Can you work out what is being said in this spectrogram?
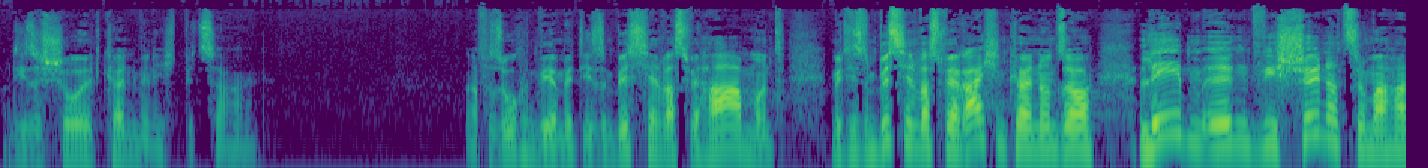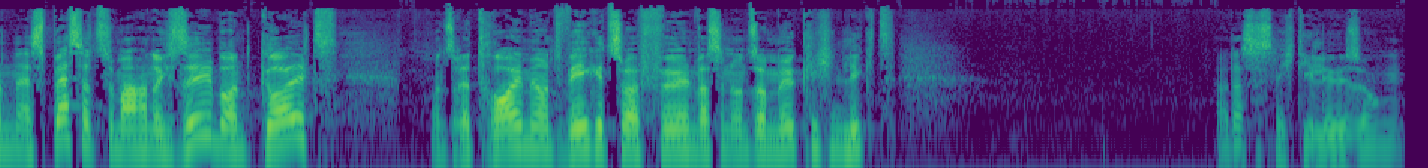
Und diese Schuld können wir nicht bezahlen. Dann versuchen wir mit diesem bisschen, was wir haben und mit diesem bisschen, was wir erreichen können, unser Leben irgendwie schöner zu machen, es besser zu machen, durch Silber und Gold unsere Träume und Wege zu erfüllen, was in unserem Möglichen liegt. Aber das ist nicht die Lösung,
